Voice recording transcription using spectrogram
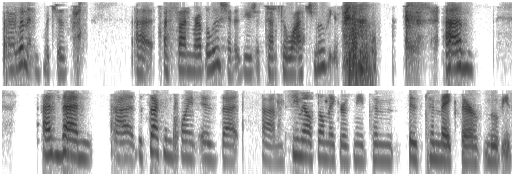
by women, which is uh, a fun revolution is you just have to watch movies. um, and then uh, the second point is that um, female filmmakers need to is to make their movies,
